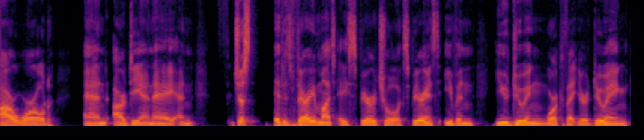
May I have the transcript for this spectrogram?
our world and our DNA. And just it is very much a spiritual experience, even you doing work that you're doing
